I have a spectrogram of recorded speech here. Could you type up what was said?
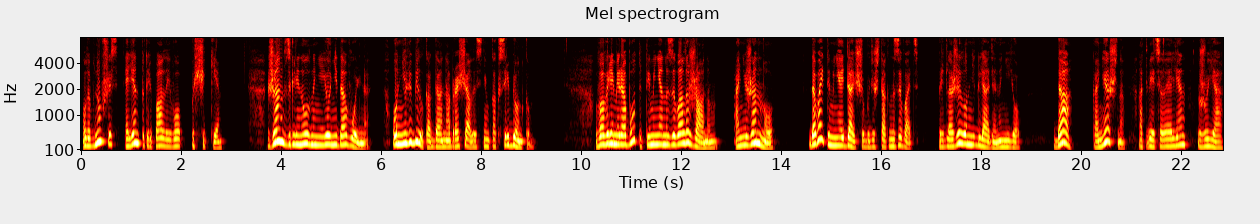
Улыбнувшись, Элен потрепала его по щеке. Жан взглянул на нее недовольно. Он не любил, когда она обращалась с ним как с ребенком. «Во время работы ты меня называла Жаном, а не Жанно. Давай ты меня и дальше будешь так называть», — предложил он, не глядя на нее. «Да, конечно», — ответила Элен, жуя.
